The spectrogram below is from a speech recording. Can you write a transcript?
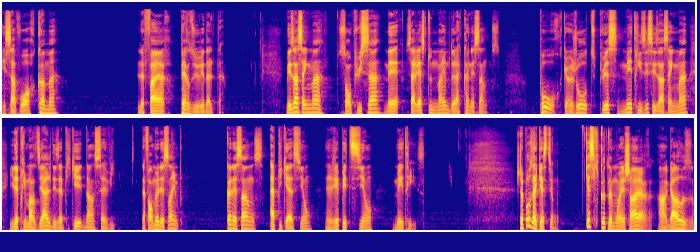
et savoir comment le faire perdurer dans le temps. Mes enseignements sont puissants, mais ça reste tout de même de la connaissance pour qu'un jour tu puisses maîtriser ces enseignements, il est primordial de les appliquer dans sa vie. La formule est simple. Connaissance, application, répétition, maîtrise. Je te pose la question. Qu'est-ce qui coûte le moins cher en gaz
